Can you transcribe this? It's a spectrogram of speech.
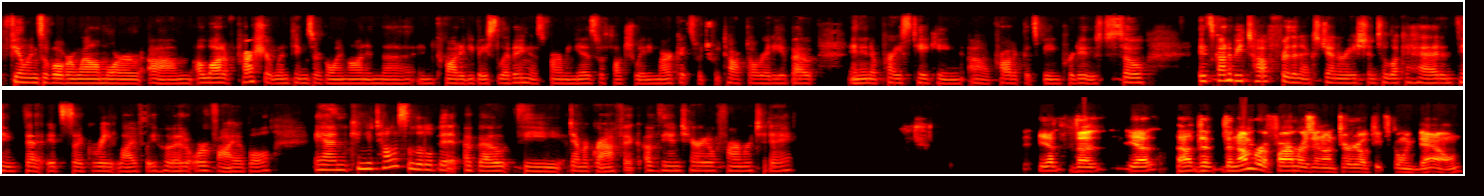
feelings of overwhelm or um, a lot of pressure when things are going on in the in commodity based living as farming is with fluctuating markets which we talked already about and in a price taking uh, product that's being produced so it's going to be tough for the next generation to look ahead and think that it's a great livelihood or viable and can you tell us a little bit about the demographic of the ontario farmer today yeah, the yeah uh, the the number of farmers in Ontario keeps going down,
